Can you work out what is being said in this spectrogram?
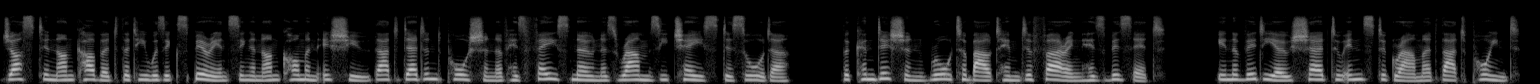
Justin uncovered that he was experiencing an uncommon issue that deadened portion of his face known as Ramsay Chase disorder. The condition brought about him deferring his visit. In a video shared to Instagram at that point,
